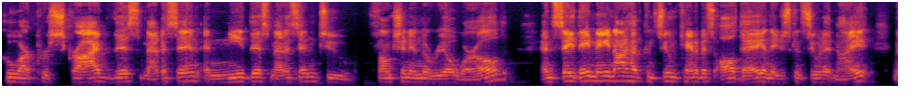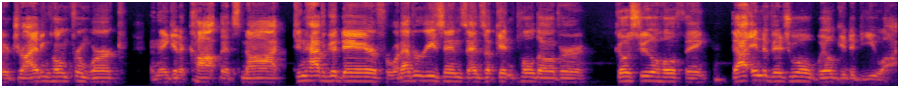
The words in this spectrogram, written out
who are prescribed this medicine and need this medicine to function in the real world and say they may not have consumed cannabis all day and they just consume it at night and they're driving home from work and they get a cop that's not didn't have a good day or for whatever reasons ends up getting pulled over goes through the whole thing that individual will get a dui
